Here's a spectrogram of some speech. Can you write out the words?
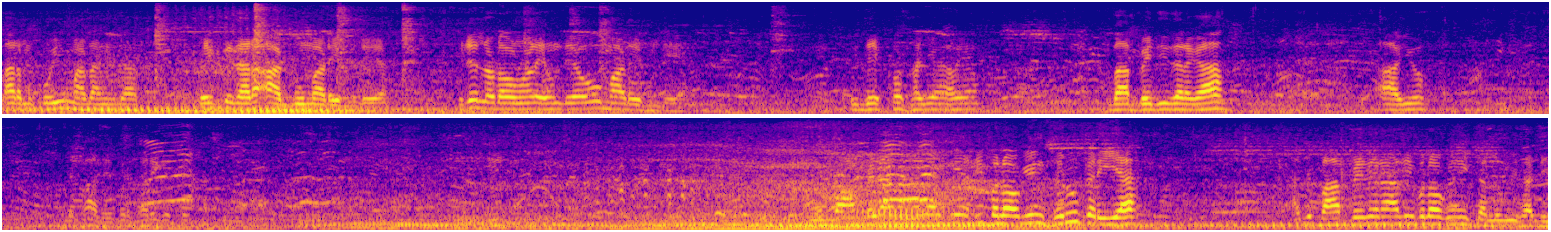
ਧਰਮ ਕੋਈ ਮਾੜਾ ਨਹੀਂ ਦਾ ਠੇਕੇਦਾਰ ਆਗੂ ਮਾੜੇ ਹੁੰਦੇ ਆ। ਜਿਹੜੇ ਲੜਾਉਣ ਵਾਲੇ ਹੁੰਦੇ ਆ ਉਹ ਮਾੜੇ ਹੁੰਦੇ ਆ। ਤੁਸੀਂ ਦੇਖੋ ਸਜਿਆ ਹੋਇਆ। ਬਾਬੇ ਦੀ ਦਰਗਾਹ। ਆ ਗਿਓ ਦਿਖਾ ਦੇ ਪਰ ਸਾਰੇ ਕਿੱਥੇ ਬਾਬੇ ਦਾ ਕਹਿੰਦਾ ਕਿ ਅਸੀਂ ਬਲੌਗਿੰਗ ਸ਼ੁਰੂ ਕਰੀ ਆ। ਅੱਜ ਬਾਬੇ ਦੇ ਨਾਂ ਦੀ ਬਲੌਗਿੰਗ ਚੱਲੂਗੀ ਸਾਡੀ।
